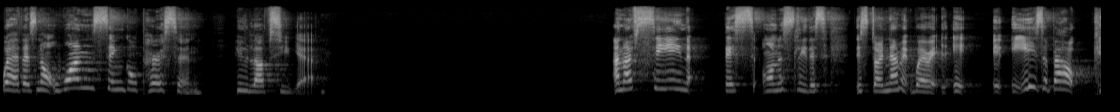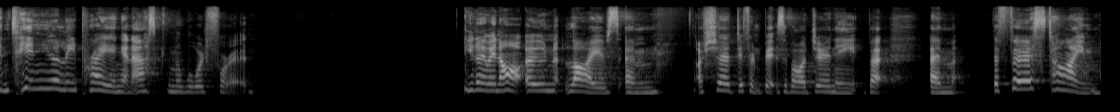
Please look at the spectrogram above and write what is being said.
where there's not one single person who loves you yet. And I've seen this, honestly, this, this dynamic where it, it it is about continually praying and asking the Lord for it. You know, in our own lives, um, I've shared different bits of our journey, but um, the first time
